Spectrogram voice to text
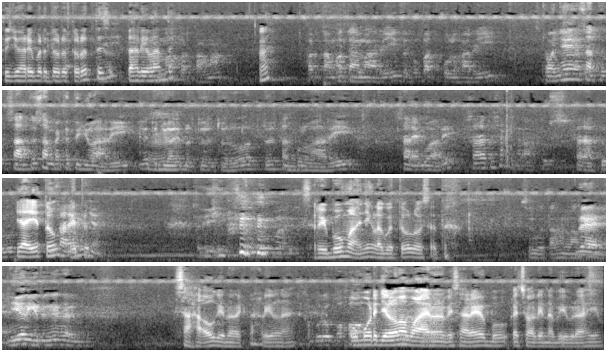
Tujuh hari berturut-turut tuh sih tahlilan teh? pertama. Hah? pertama pertama hari terus 40 hari. Pokoknya satu, satu sampai ke tujuh hari, itu tujuh hari berturut-turut, terus 40 hari, seribu hari, seratus seratus. Seratus. Ya, itu, Seribunya. seribu mah anjing lagu tulus itu. Seribu tahun lama. Deh, dia gitu kan seribu. Sahau gitu rek tahlilna umur jelema mulai nabi sarebu kecuali Nabi Ibrahim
